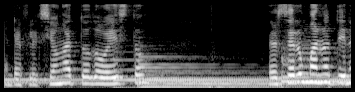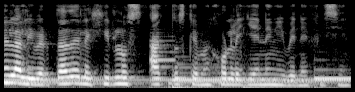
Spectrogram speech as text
En reflexión a todo esto, el ser humano tiene la libertad de elegir los actos que mejor le llenen y beneficien.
